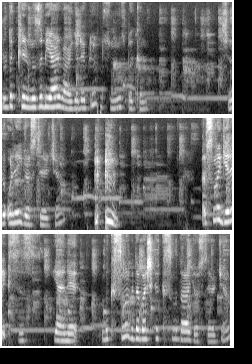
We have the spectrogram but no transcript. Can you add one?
Şurada kırmızı bir yer var görebiliyor musunuz? Bakın. Şimdi orayı göstereceğim. Aslında gereksiz. Yani bu kısmı bir de başka kısmı daha göstereceğim.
